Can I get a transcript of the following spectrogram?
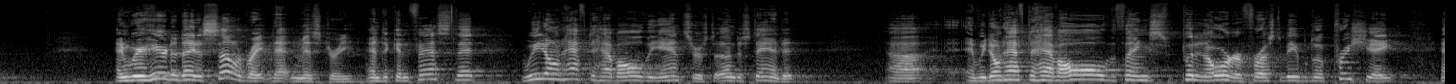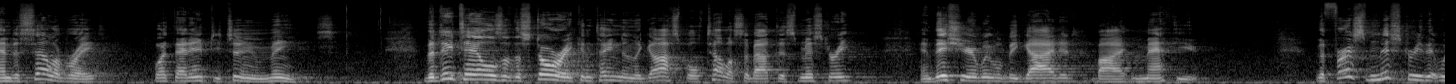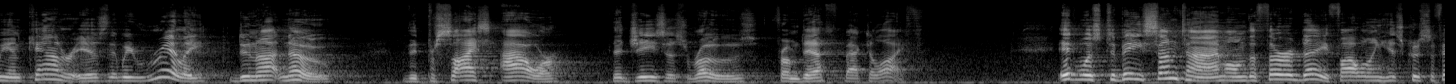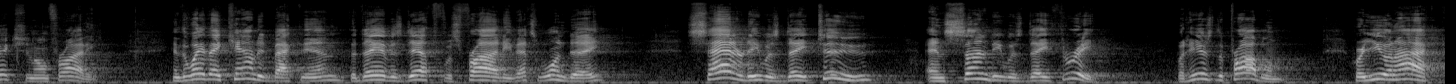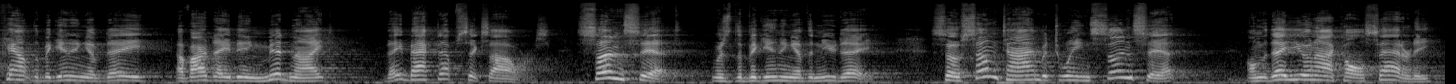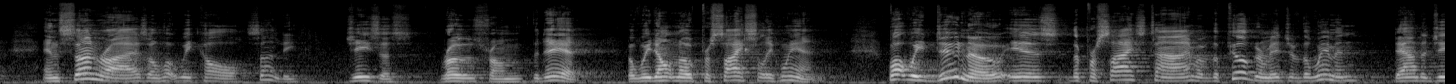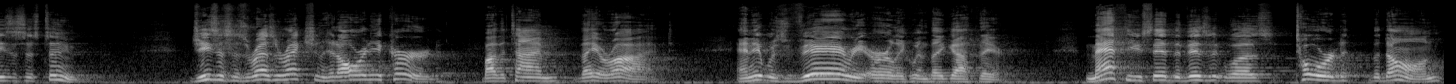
and we're here today to celebrate that mystery and to confess that we don't have to have all the answers to understand it, uh, and we don't have to have all the things put in order for us to be able to appreciate and to celebrate what that empty tomb means. The details of the story contained in the gospel tell us about this mystery, and this year we will be guided by Matthew. The first mystery that we encounter is that we really do not know the precise hour that Jesus rose from death back to life. It was to be sometime on the third day following his crucifixion on Friday. And the way they counted back then, the day of his death was Friday, that's one day. Saturday was day two, and Sunday was day three. But here's the problem where you and I count the beginning of day of our day being midnight, they backed up six hours. Sunset was the beginning of the new day. So sometime between sunset on the day you and I call Saturday and sunrise on what we call Sunday, Jesus rose from the dead. but we don't know precisely when. What we do know is the precise time of the pilgrimage of the women down to Jesus' tomb. Jesus' resurrection had already occurred by the time they arrived, and it was very early when they got there. Matthew said the visit was toward the dawn.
